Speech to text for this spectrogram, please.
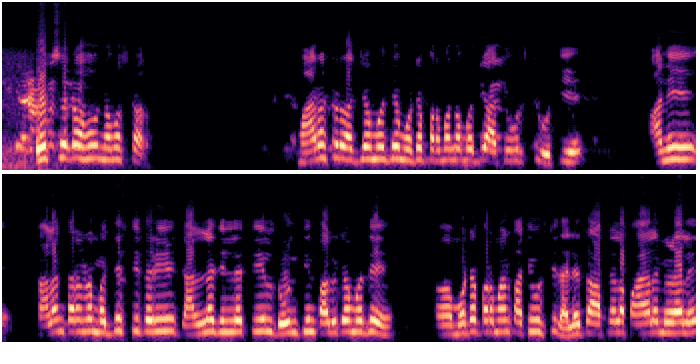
प्रेक्षक हो नमस्कार. महाराष्ट्र राज्यामध्ये मोठ्या प्रमाणामध्ये अतिवृष्टी होतीये. आणि कालांतरानं मध्यस्थी तरी जालना जिल्ह्यातील दोन तीन तालुक्यामध्ये मोठ्या प्रमाणात अतिवृष्टी झाल्याचं आपल्याला पाहायला मिळालंय.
